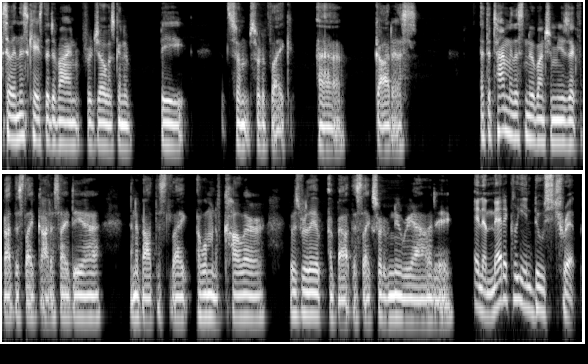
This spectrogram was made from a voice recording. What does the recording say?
so in this case, the divine for Jill was going to be some sort of like uh, goddess. At the time, we listened to a bunch of music about this like goddess idea and about this like a woman of color. It was really about this like sort of new reality. In a medically induced trip,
